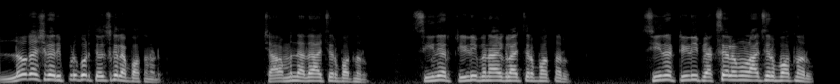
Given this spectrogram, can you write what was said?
లోకేష్ గారు ఇప్పుడు కూడా తెలుసుకోలేకపోతున్నాడు. చాలామంది అదే ఆశ్చర్యపోతున్నారు. సీనియర్ టీడీపీ నాయకులు ఆశ్చర్యపోతున్నారు. సీనియర్ టీడీపీ ఎక్సెల్ఎంలు ఆశ్చర్యపోతున్నారు.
